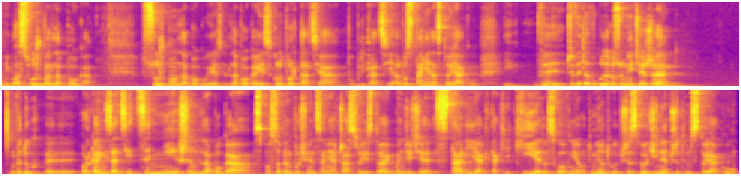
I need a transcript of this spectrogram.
to nie była służba dla Boga. Służbą dla, Bogu jest, dla Boga jest kolportacja publikacji albo stanie na stojaku. I wy, czy wy to w ogóle rozumiecie, że według y, organizacji cenniejszym dla Boga sposobem poświęcania czasu jest to, jak będziecie stali jak takie kije dosłownie odmiotły przez godzinę przy tym stojaku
